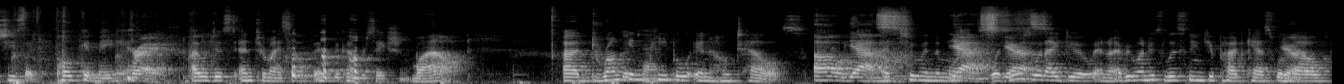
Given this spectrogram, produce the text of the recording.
she's like poking me. Right. I would just enter myself into the conversation. Wow. Uh, drunken people in hotels Oh yes. at two in the morning. Yes, well, yes. here's what I do, and everyone who's listening to your podcast will Yeah. know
